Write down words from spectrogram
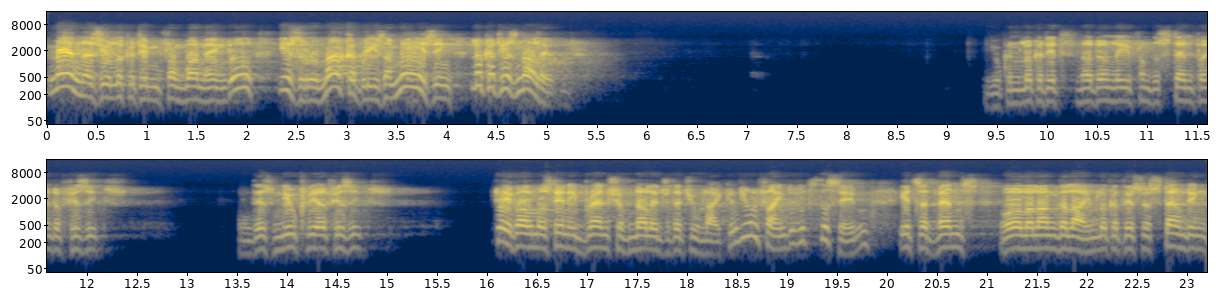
Man, as you look at him from one angle, is remarkable, is amazing. Look at his knowledge. You can look at it not only from the standpoint of physics, and this nuclear physics, Take almost any branch of knowledge that you like, and you'll find that it's the same. It's advance all along the line. Look at this astounding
